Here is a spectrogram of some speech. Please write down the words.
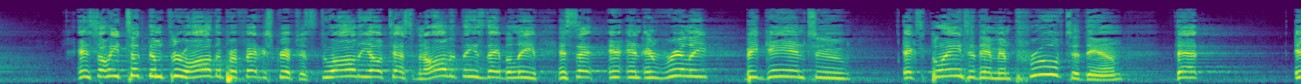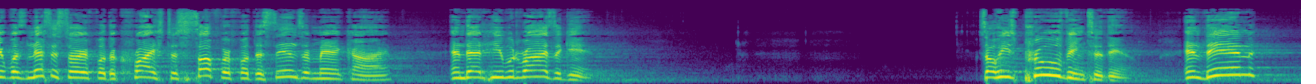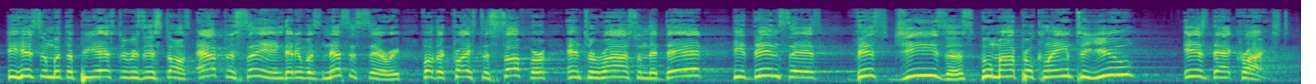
And so he took them through all the prophetic scriptures, through all the Old Testament, all the things they believed, and said, and, and, and really began to explain to them and prove to them that it was necessary for the Christ to suffer for the sins of mankind and that he would rise again. So he's proving to them. And then he hits them with the pièce de resistance. After saying that it was necessary for the Christ to suffer and to rise from the dead, he then says, this Jesus whom I proclaim to you is that Christ.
